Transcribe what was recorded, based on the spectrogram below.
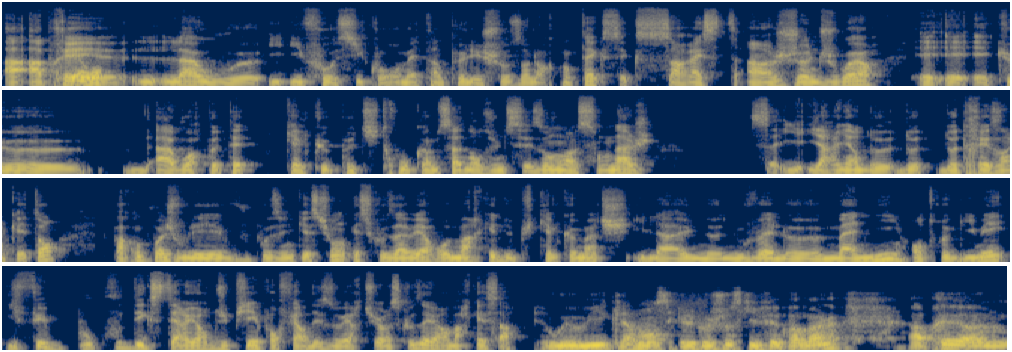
Après, là où euh, il faut aussi qu'on remette un peu les choses dans leur contexte, c'est que ça reste un jeune joueur et, que avoir peut-être quelques petits trous comme ça dans une saison à son âge, il n'y a rien de, très inquiétant. Par contre, moi, je voulais vous poser une question. Est-ce que vous avez remarqué depuis quelques matchs, il a une nouvelle euh, manie, entre guillemets? Il fait beaucoup d'extérieur du pied pour faire des ouvertures. Est-ce que vous avez remarqué ça? Oui, oui, clairement, c'est quelque chose qui fait pas mal. Après, euh,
